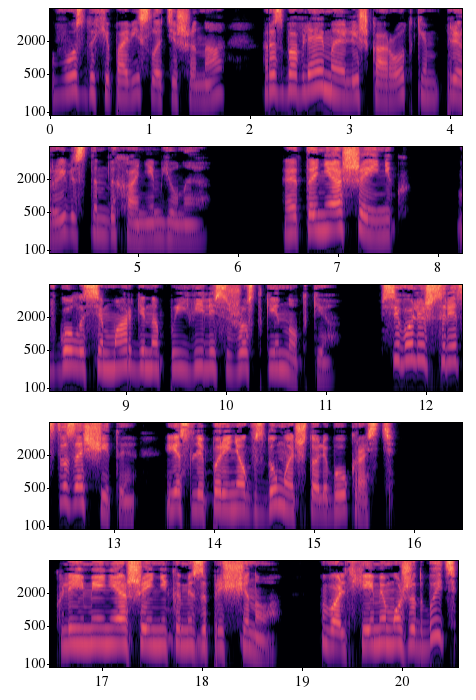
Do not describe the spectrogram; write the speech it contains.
В воздухе повисла тишина, — разбавляемое лишь коротким, прерывистым дыханием юная. «Это не ошейник!» В голосе Маргина появились жесткие нотки. «Всего лишь средство защиты, если паренек вздумает что-либо украсть. Клеймение ошейниками запрещено. В Альтхейме может быть,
